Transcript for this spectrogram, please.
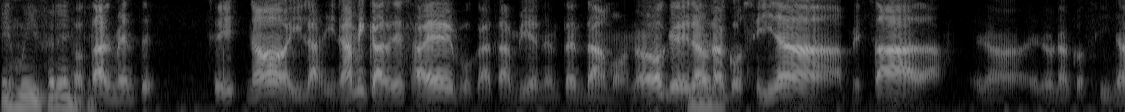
es muy diferente. Totalmente. Sí, no, y las dinámicas de esa época también, entendamos, ¿no? Que era una cocina pesada, era, era una cocina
